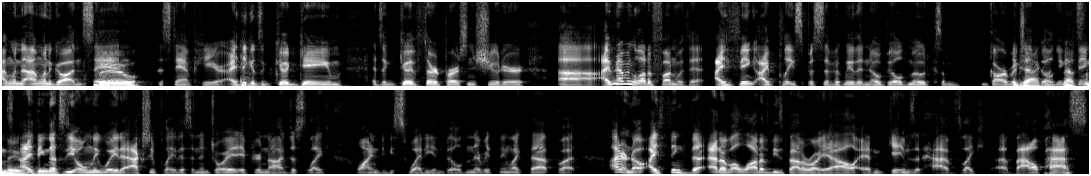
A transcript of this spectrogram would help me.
I'm gonna I'm gonna go out and say the stamp here. I think it's a good game. It's a good third person shooter. Uh, I've been having a lot of fun with it. I think I play specifically the no build mode because I'm garbage Exactly. at building That's things. I think that's the only way to actually play this and enjoy it if you're not just like wanting to be sweaty and build and everything like that. But I don't know. I think that out of a lot of these battle royale and games that have like a battle pass,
